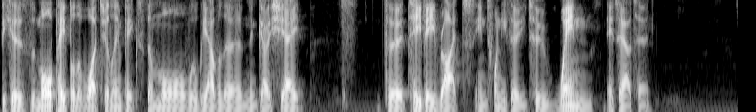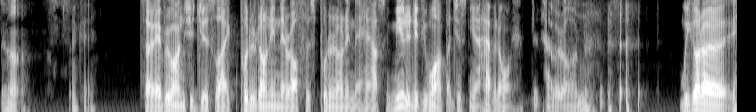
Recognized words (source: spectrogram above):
Because the more people that watch Olympics, the more we'll be able to negotiate for TV rights in 2032 when it's our turn. Oh, okay. So everyone should just like put it on in their office, put it on in their house, mute it if you want, but just you know have it on. Just have it on. We gotta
